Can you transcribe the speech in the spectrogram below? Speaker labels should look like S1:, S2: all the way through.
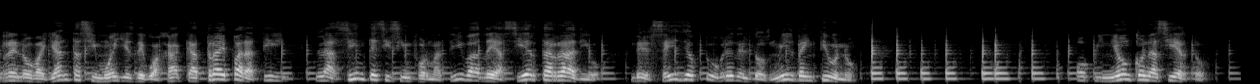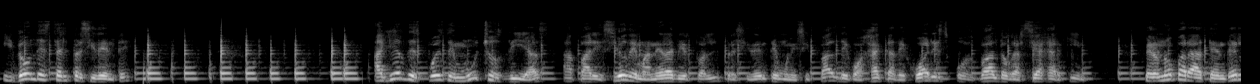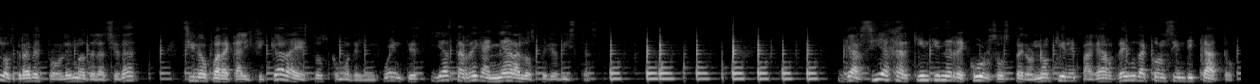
S1: Renovallantas y Muelles de Oaxaca trae para ti la síntesis informativa de Acierta Radio del 6 de octubre del 2021. Opinión con acierto. ¿Y dónde está el presidente? Ayer, después de muchos días, apareció de manera virtual el presidente municipal de Oaxaca de Juárez, Osvaldo García Jarquín, pero no para atender los graves problemas de la ciudad, sino para calificar a estos como delincuentes y hasta regañar a los periodistas. García Jarquín tiene recursos, pero no quiere pagar deuda con sindicato.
